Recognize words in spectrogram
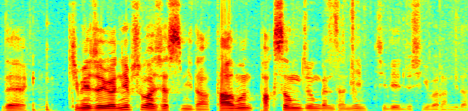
네, 김혜재 의원님 수고하셨습니다. 다음은 박성준 간사님 질의해 주시기 바랍니다.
